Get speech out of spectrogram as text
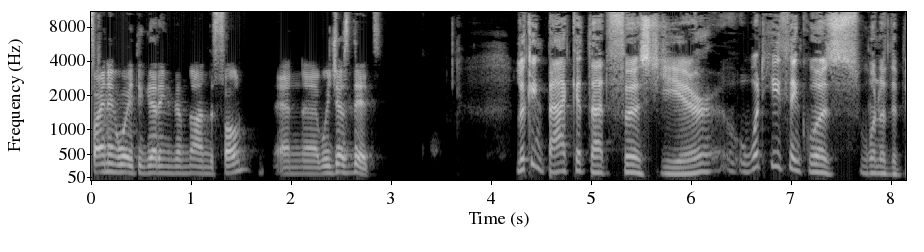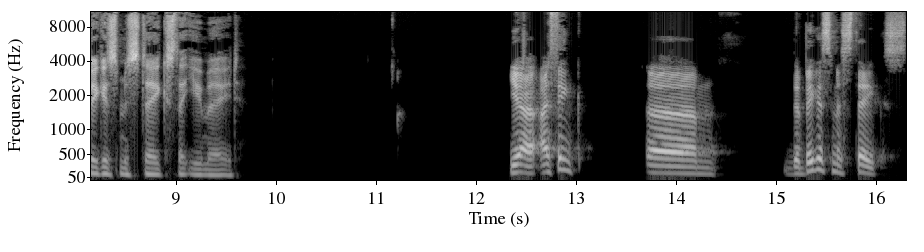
finding a way to getting them on the phone and we just did Looking back at that first year, what do you think was one of the biggest mistakes that you made? Yeah, I think um, the biggest mistakes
